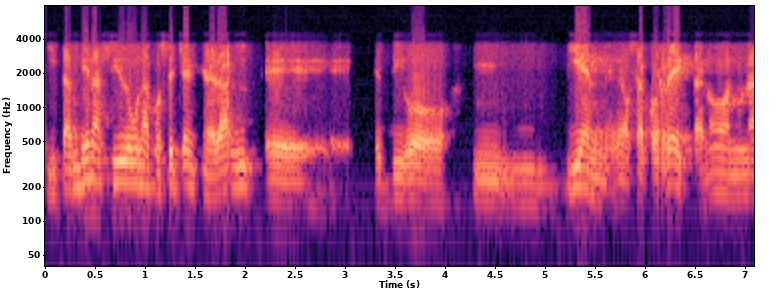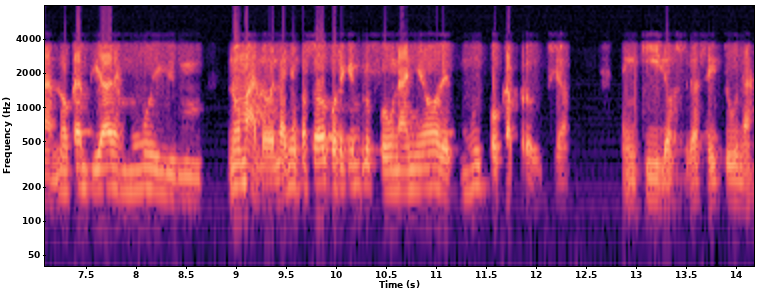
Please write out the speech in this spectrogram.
y también ha sido una cosecha en general eh, eh, digo, mm, bien, eh, o sea, correcta, ¿no? En una, no cantidades muy, mm, no malo. El año pasado, por ejemplo, fue un año de muy poca producción en kilos de aceituna.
